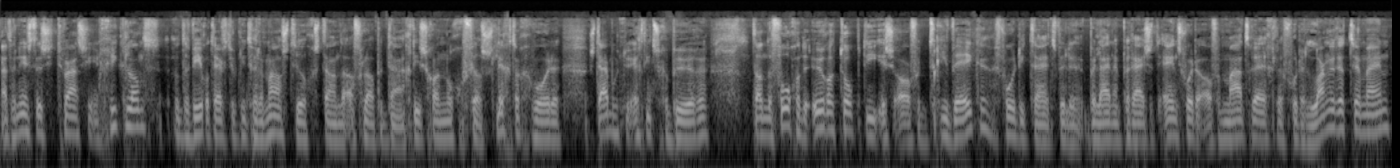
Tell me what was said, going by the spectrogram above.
Nou, ten eerste de situatie in Griekenland. Want de wereld heeft natuurlijk niet helemaal stilgestaan de afgelopen dagen. Die is gewoon nog veel slechter geworden. Dus daar moet nu echt iets gebeuren. Dan de volgende eurotop, die is over drie weken. Voor die tijd willen Berlijn en Parijs het eens worden over maatregelen voor de langere termijn.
